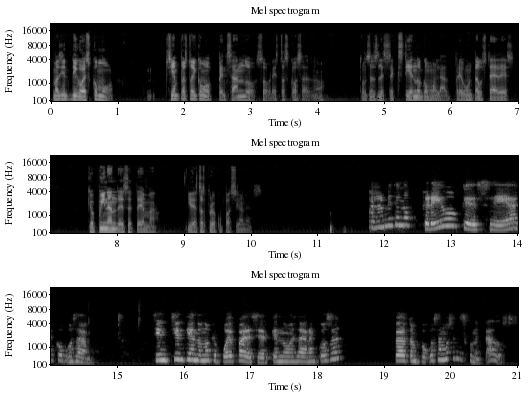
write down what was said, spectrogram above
más bien digo, es como, siempre estoy como pensando sobre estas cosas, ¿no? Entonces les extiendo como la pregunta a ustedes, ¿qué opinan de ese tema y de estas preocupaciones? Pues realmente no creo que sea como, o sea, sí, sí entiendo, ¿no? Que puede parecer que no es la gran cosa, pero tampoco estamos desconectados.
